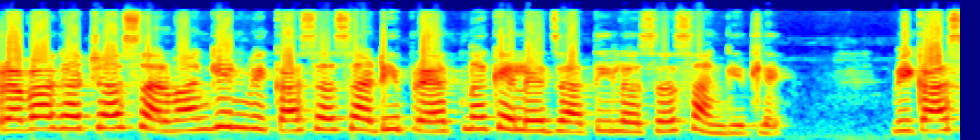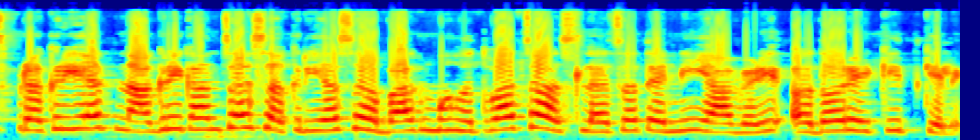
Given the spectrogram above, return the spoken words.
प्रभागाच्या सर्वांगीण विकासासाठी प्रयत्न केले जातील असं सांगितले. विकास प्रक्रियेत नागरिकांचा सक्रिय सहभाग महत्त्वाचा असल्याचं त्यांनी यावेळी अधोरेखित केले.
